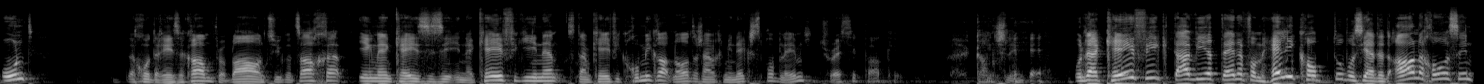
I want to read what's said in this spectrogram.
und da kommt ein riesen Kampf, bla bla und Zeug und Sachen. Irgendwann gehen sie in einen Käfig rein. Zu dem Käfig komme ich gerade noch, das ist eigentlich mein nächstes Problem. Jurassic Park Käfig. Ganz schlimm. Und der Käfig, der wird dann vom Helikopter, wo sie ja dort angekommen sind,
